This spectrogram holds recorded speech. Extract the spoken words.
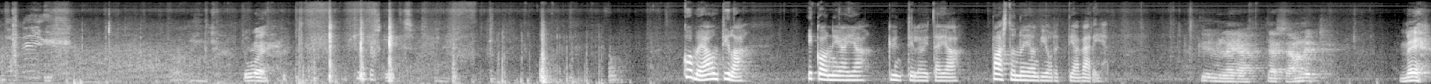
No niin. Tule. Kiitos, kiitos. Komea on tila. Ikonia ja kynttilöitä ja paastonajan violettia väriä. Kyllä, ja tässä on nyt me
